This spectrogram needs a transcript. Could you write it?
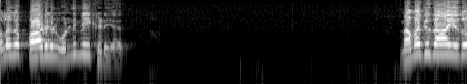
உலக பாடுகள் ஒண்ணுமே கிடையாது. நமக்கு தான் ஏதோ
